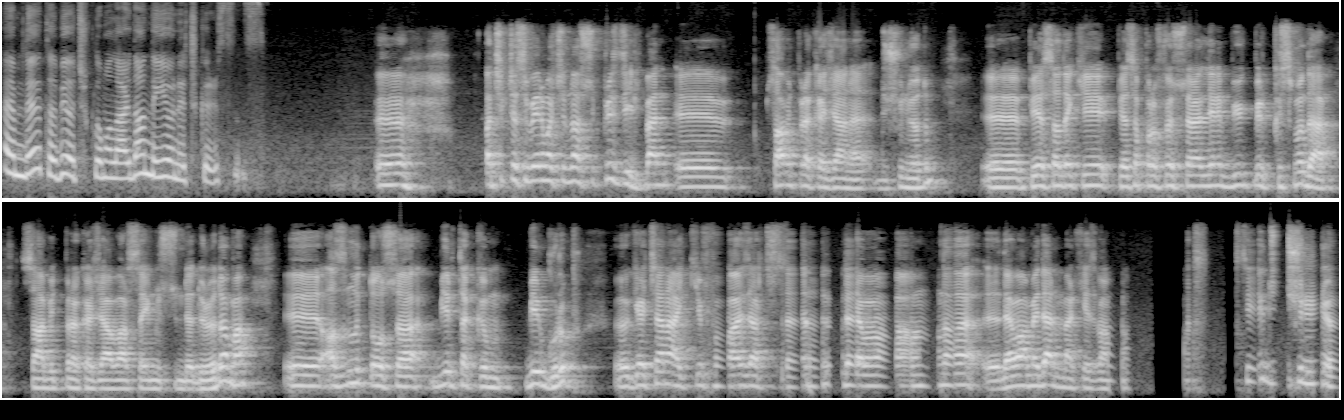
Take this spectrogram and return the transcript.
Hem de tabii açıklamalardan neyi öne çıkarırsınız? Ee, açıkçası benim açımdan sürpriz değil. Ben e, sabit bırakacağını düşünüyordum. E, piyasadaki piyasa profesyonellerinin büyük bir kısmı da sabit bırakacağı varsayım üstünde duruyordu ama e, azınlık da olsa bir takım bir grup e, geçen ayki faiz artışlarının devamına e, devam eder Merkez Bankası düşünüyorum.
